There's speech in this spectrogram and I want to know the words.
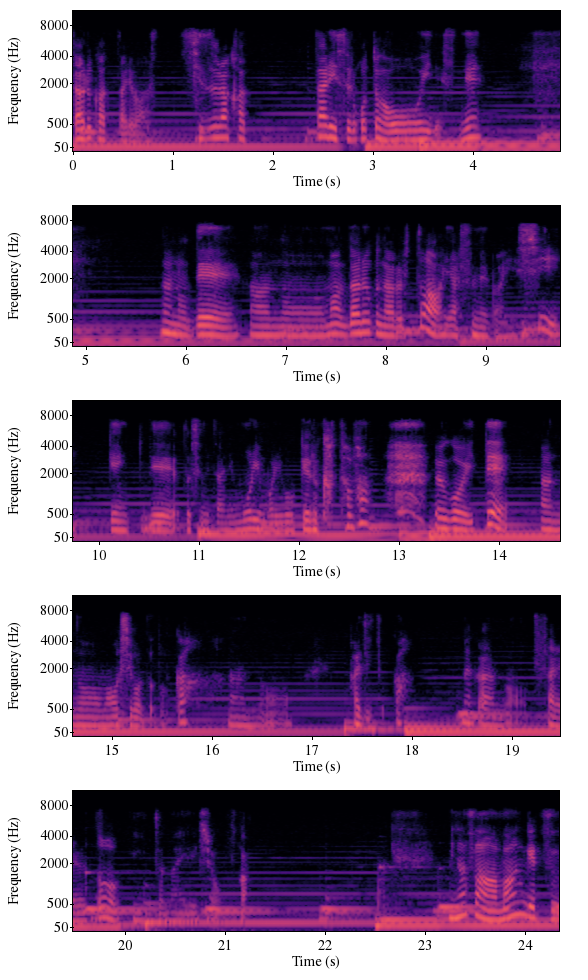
だるかったりはしづらかったりすることが多いですね。なので、あのまあ、だるくなる人は休めばいいし、元気で私みたいにもりもり動ける方は 動いて、あのまあ、お仕事とか、あの家事とか、なんかあのされるといいんじゃないでしょうか。皆さんは満月っ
